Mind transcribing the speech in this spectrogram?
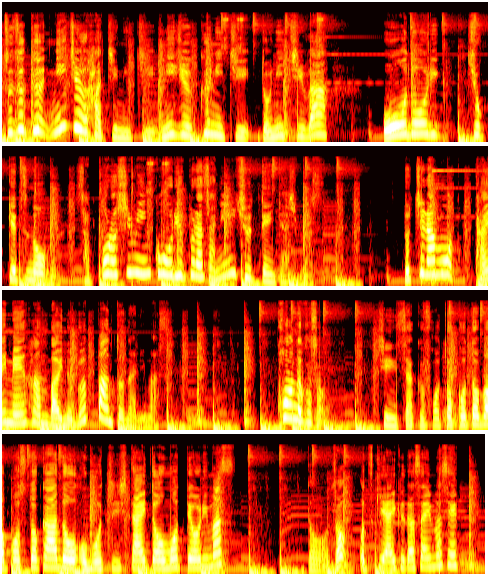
続く28日29日土日は大通り直結の札幌市民交流プラザに出店いたします。どちらも対面販売の物販となります今度こそ新作フォト言葉ポストカードをお持ちしたいと思っておりますどうぞお付き合いくださいませ。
